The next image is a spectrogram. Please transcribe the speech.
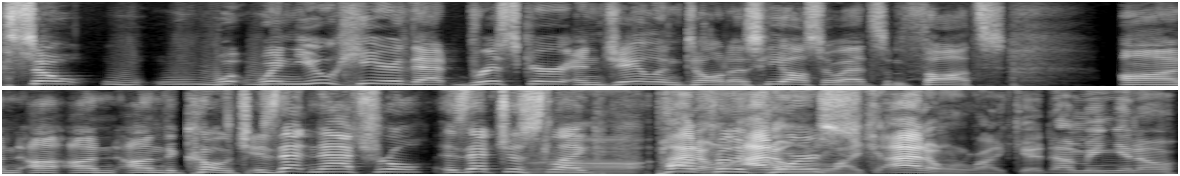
so w- w- when you hear that Brisker and Jaylon told us, he also had some thoughts on uh, on on the coach. Is that natural? Is that just like Uh, I for the I course? don't like. I don't like it. I mean, you know,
